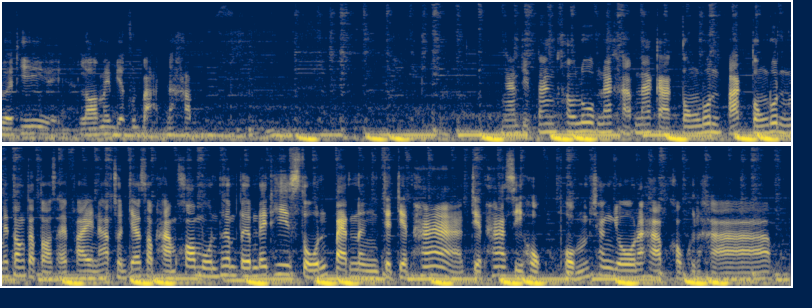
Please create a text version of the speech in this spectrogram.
โดยที่ล้อไม่เบียดฟุตบาทนะครับ งานติดตั้งเข้ารูปนะครับ หน้ากากตรงรุ่นปลั๊กตรงรุ่นไม่ต้องตัดต่อสายไฟนะครับ สนใจสอบถามข้อมูลเพิ่มเติมได้ที่ 0817757546 ผมช่างโยนะครับ ขอบคุณครับ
